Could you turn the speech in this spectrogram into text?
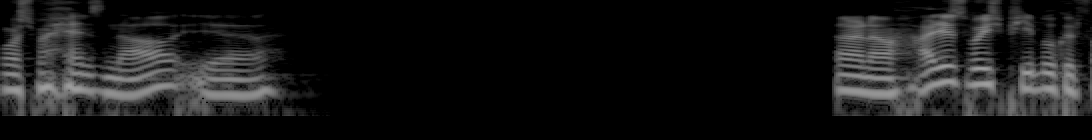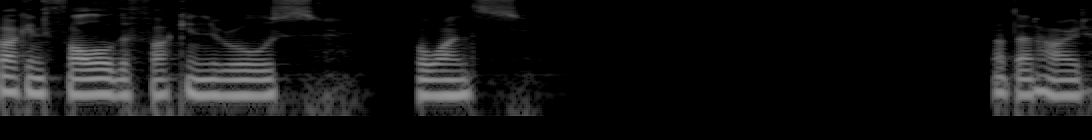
Wash my hands now? Yeah. I don't know. I just wish people could fucking follow the fucking rules for once. Not that hard.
